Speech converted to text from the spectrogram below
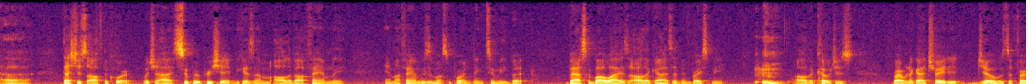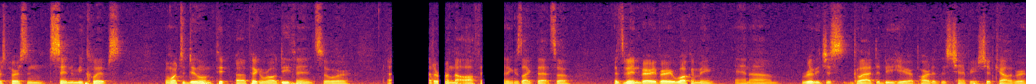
uh, that's just off the court, which I super appreciate because I'm all about family, and my family is the most important thing to me. But basketball wise, all the guys have embraced me, all the coaches. Right when I got traded, Joe was the first person sending me clips and what to do on pick, uh, pick and roll defense or uh, how to run the offense, things like that. So it's been very, very welcoming, and um, really just glad to be here, a part of this championship caliber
